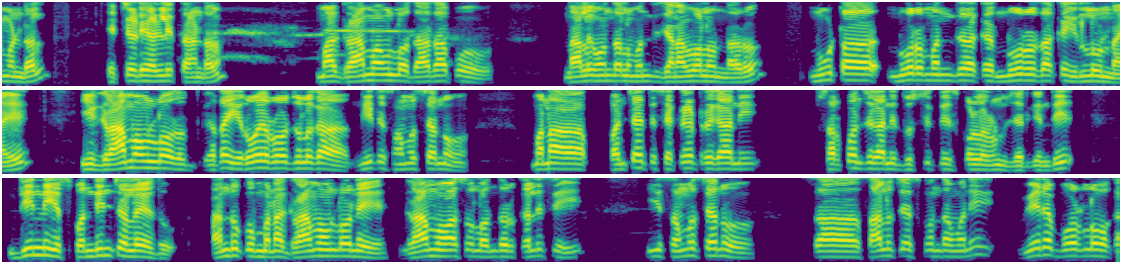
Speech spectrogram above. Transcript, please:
మండల్ హెచ్చడిహಳ್ಳಿ తాండం మా గ్రామంలో దాదాపు నాలుగు వందల మంది జనాభాలు ఉన్నారు. నూట నూరు మంది దాకా నూరు దాకా ఇళ్ళు ఉన్నాయి. ఈ గ్రామంలో గత ఇరవై రోజులుగా నీటి సమస్యను మన పంచాయతీ సెక్రటరీ కానీ సర్పంచ్ కానీ దృష్టికి తీసుకెళ్ళడం జరిగింది. దీన్ని స్పందించలేదు. అందుకు మన గ్రామంలోనే గ్రామవాసులు అందరూ కలిసి ఈ సమస్యను సా- సాల్వ్ చేసుకుందామని వేరే బోర్లో ఒక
